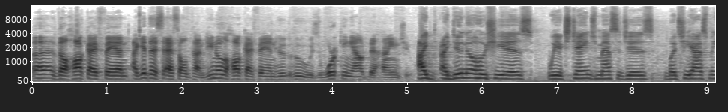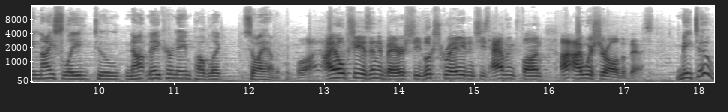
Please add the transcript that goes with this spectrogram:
uh, the Hawkeye fan? I get this asked all the time. Do you know the Hawkeye fan who, who's working out behind you? I, I do know who she is. We exchanged messages, but she asked me nicely to not make her name public, so I haven't. Well, I hope she isn't embarrassed. She looks great and she's having fun. I, I wish her all the best. Me too.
